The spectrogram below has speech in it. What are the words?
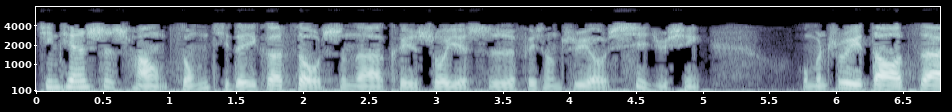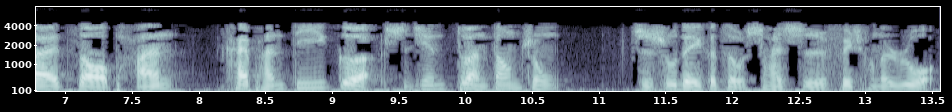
今天市场总体的一个走势呢，可以说也是非常具有戏剧性。我们注意到，在早盘开盘第一个时间段当中，指数的一个走势还是非常的弱，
